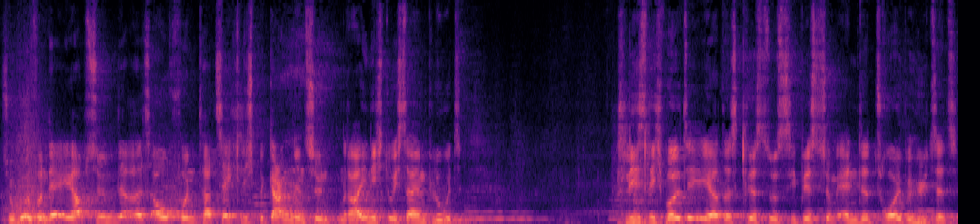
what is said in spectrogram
sowohl von der Erbsünde als auch von tatsächlich begangenen Sünden, reinigt durch sein Blut. Schließlich wollte er, dass Christus sie bis zum Ende treu behütet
